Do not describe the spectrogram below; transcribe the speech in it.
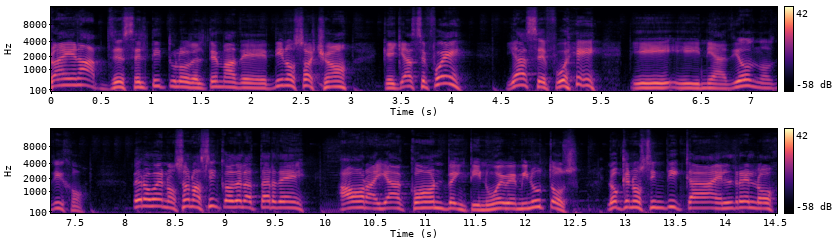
Drying Up es el título del tema de Dino Socho, que ya se fue, ya se fue y, y ni a Dios nos dijo. Pero bueno, son las 5 de la tarde, ahora ya con 29 minutos. Lo que nos indica el reloj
